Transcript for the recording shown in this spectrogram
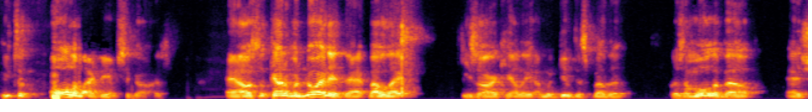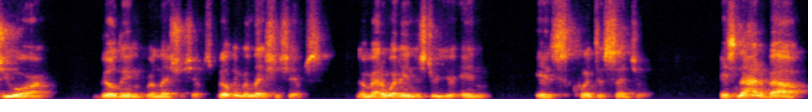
He took all of my damn cigars. And I was kind of annoyed at that, but I was like, he's R. Kelly. I'm gonna give this brother because I'm all about, as you are, building relationships. Building relationships, no matter what industry you're in, is quintessential. It's not about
